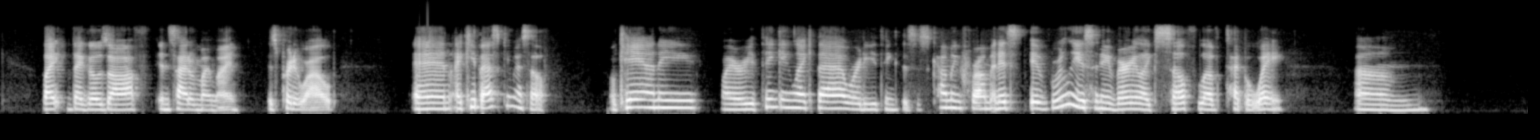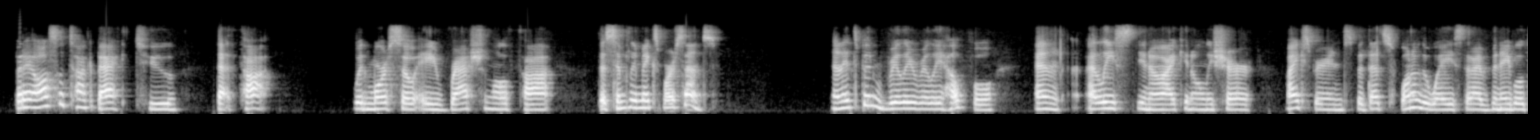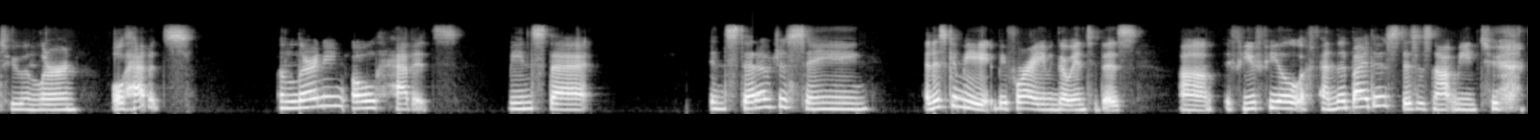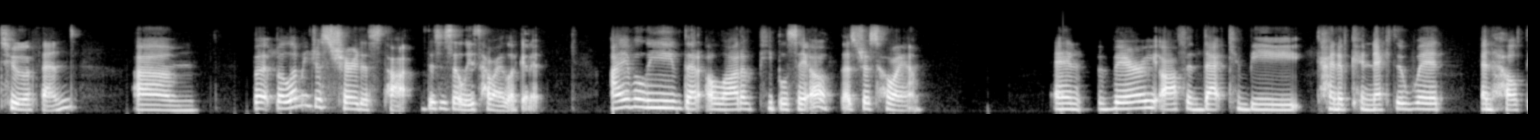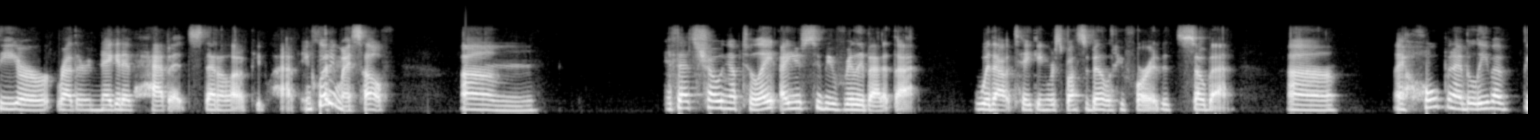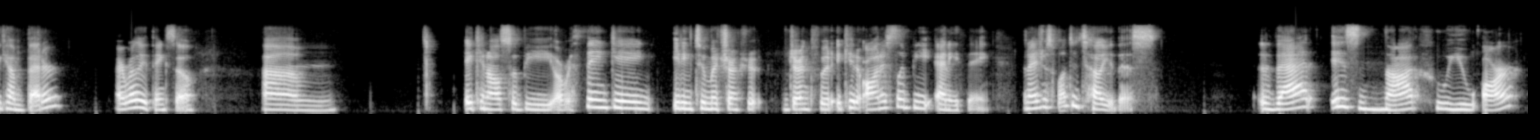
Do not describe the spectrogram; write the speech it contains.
light that goes off inside of my mind. It's pretty wild. And I keep asking myself, okay, Annie, why are you thinking like that? Where do you think this is coming from? And it's it really is in a very like self-love type of way. Um, but I also talk back to that thought with more so a rational thought that simply makes more sense. And it's been really, really helpful. And at least, you know, I can only share my experience, but that's one of the ways that I've been able to unlearn old habits. Unlearning old habits means that instead of just saying, and this can be before I even go into this, um, if you feel offended by this, this is not mean to to offend. Um, but but let me just share this thought. This is at least how I look at it. I believe that a lot of people say, "Oh, that's just who I am." And very often that can be kind of connected with unhealthy or rather negative habits that a lot of people have, including myself. Um, if that's showing up too late, I used to be really bad at that without taking responsibility for it. It's so bad. Uh, I hope and I believe I've become better I really think so. Um, it can also be overthinking, eating too much junk, junk food. It could honestly be anything. And I just want to tell you this that is not who you are.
